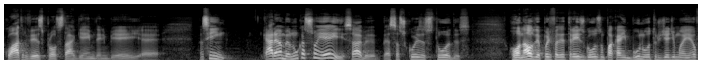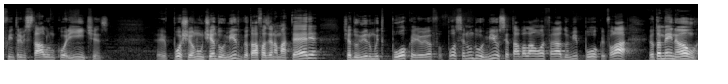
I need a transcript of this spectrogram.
quatro vezes para o All-Star Game da NBA. É, assim, caramba, eu nunca sonhei, sabe? Essas coisas todas. Ronaldo, depois de fazer três gols no Pacaembu, no outro dia de manhã eu fui entrevistá-lo no Corinthians. Poxa, eu não tinha dormido porque eu estava fazendo a matéria, tinha dormido muito pouco. Ele olhou e falou: Pô, você não dormiu? Você estava lá ontem? Eu falei: Ah, dormi pouco. Ele falou: Ah, eu também não.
